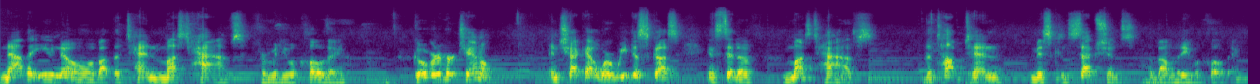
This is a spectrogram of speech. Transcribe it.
Now that you know about the 10 must-haves for medieval clothing, go over to her channel and check out where we discuss, instead of must-haves, the top 10 misconceptions about medieval clothing.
